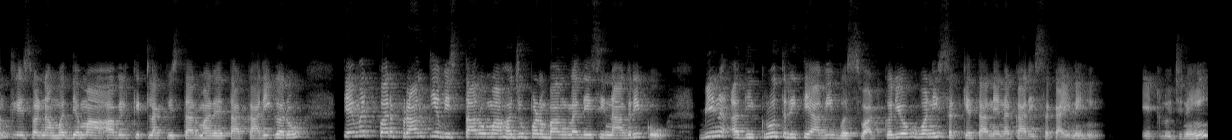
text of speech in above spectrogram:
અંકલેશ્વરના મધ્યમાં આવેલ કેટલાક વિસ્તારમાં રહેતા કારીગરો તેમજ પરપ્રાંતીય વિસ્તારોમાં હજુ પણ બાંગ્લાદેશી નાગરિકો બિન અધિકૃત રીતે આવી વસવાટ કર્યો હોવાની શક્યતાને નકારી શકાય નહીં. એટલું જ નહીં,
